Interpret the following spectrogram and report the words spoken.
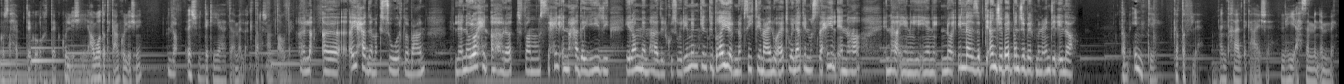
أمك وصاحبتك وأختك كل اشي عوضتك عن كل اشي لا. إيش بدك إياها تعمل أكثر عشان تعوضك هلا آه، أي حدا مكسور طبعا لأنه روحي انقهرت فمستحيل إنه حدا يجي يرمم هذا الكسور. ممكن تتغير نفسيتي مع الوقت ولكن مستحيل إنها إنها يعني يعني إنه إلا إذا بدي أنجبر بنجبر من عند الإله. طب أنت كطفلة عند خالتك عايشة اللي هي أحسن من أمك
